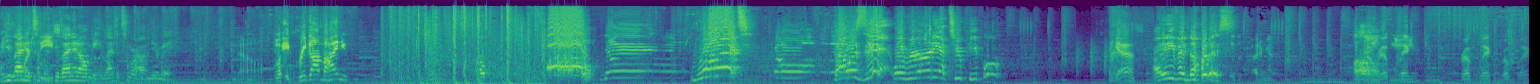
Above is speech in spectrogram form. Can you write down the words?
He landed the somewhere. He landed on me. He landed somewhere out near me. No. Wait, green goblin behind you. Oh! What? That was it. Wait, we were already at two people. I guess. I didn't even notice. Kill the Spider-Man. Also, Oh, real me? quick, real quick, real quick.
